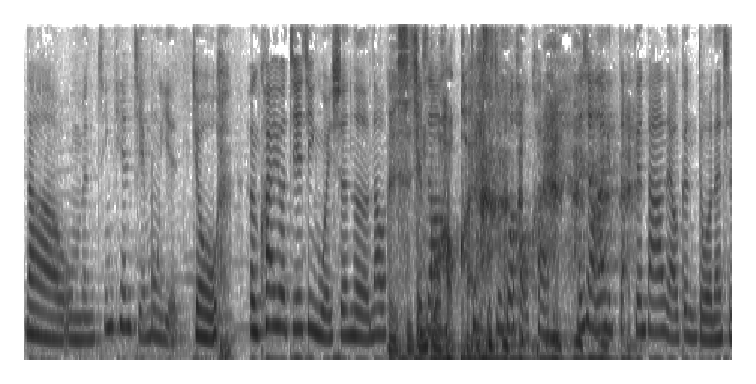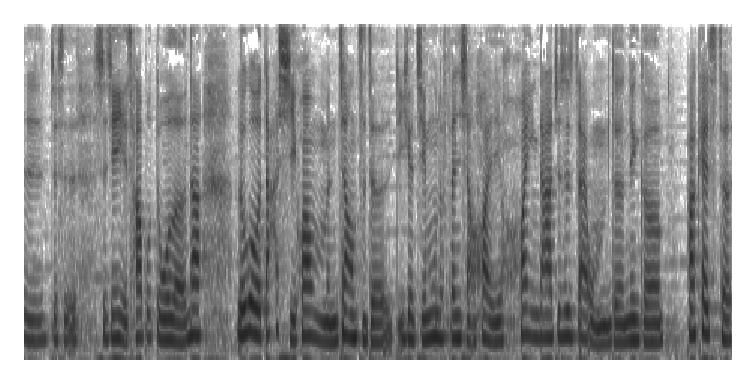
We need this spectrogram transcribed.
那我们今天节目也就很快又接近尾声了。那对，时间过好快，对，时间过好快，很想再大跟大家聊更多，但是就是时间也差不多了。那如果大家喜欢我们这样子的一个节目的分享的话，也欢迎大家就是在我们的那个。Podcast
